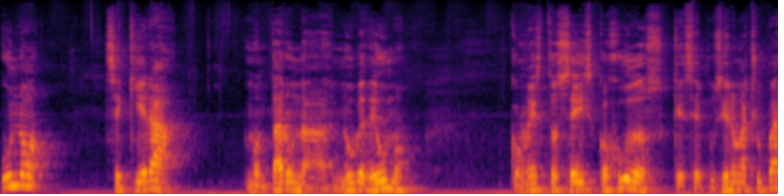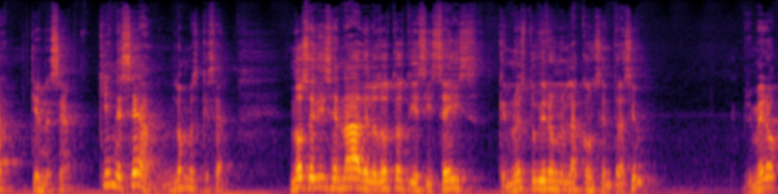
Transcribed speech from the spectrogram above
uno se quiera montar una nube de humo con estos seis cojudos que se pusieron a chupar Quienes sean. Quienes sean, los hombres que sean. No se dice nada de los otros 16 que no estuvieron en la concentración. Primero.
